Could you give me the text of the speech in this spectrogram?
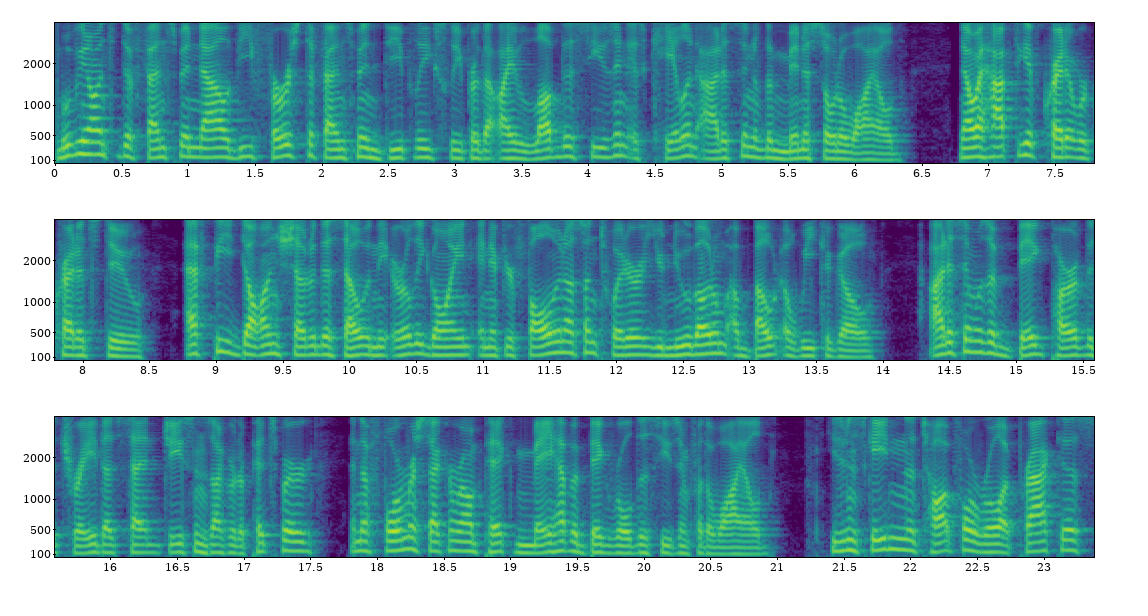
Moving on to defensemen now, the first defenseman deep league sleeper that I love this season is Calen Addison of the Minnesota Wild. Now, I have to give credit where credit's due. FP Don shouted this out in the early going, and if you're following us on Twitter, you knew about him about a week ago. Addison was a big part of the trade that sent Jason Zucker to Pittsburgh, and the former second round pick may have a big role this season for the Wild. He's been skating in the top four role at practice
